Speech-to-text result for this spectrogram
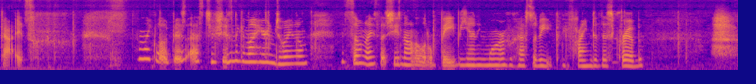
guys. I'm like, look, there's Esther. She's gonna come out here and join them. It's so nice that she's not a little baby anymore who has to be confined to this crib.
